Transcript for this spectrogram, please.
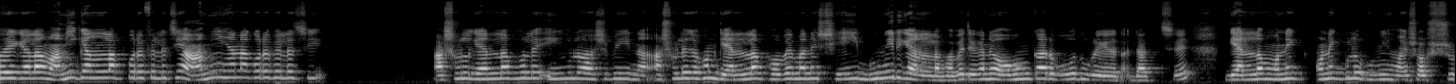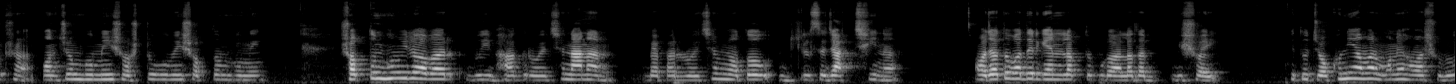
হয়ে গেলাম, আমি জ্ঞান লাভ করে ফেলেছি, আমি হেনা করে ফেলেছি আসল জ্ঞান লাভ হলে এইগুলো আসবেই না। আসলে যখন জ্ঞান লাভ হবে মানে সেই ভূমির জ্ঞান লাভ হবে, যেখানে অহংকার বোধ উড়ে যাচ্ছে। জ্ঞান লাভ অনেক, অনেকগুলো ভূমি হয়। ষষ্ঠ পঞ্চম ভূমি, ষষ্ঠ ভূমি, সপ্তম ভূমি। সপ্তম ভূমিরও আবার দুই ভাগ রয়েছে। নানান ব্যাপার রয়েছে। আমি অত ডিটেলসে যাচ্ছি না। অজাতবাদের জ্ঞান লাভ তো পুরো আলাদা বিষয়। কিন্তু যখনই আমার মনে হওয়া শুরু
